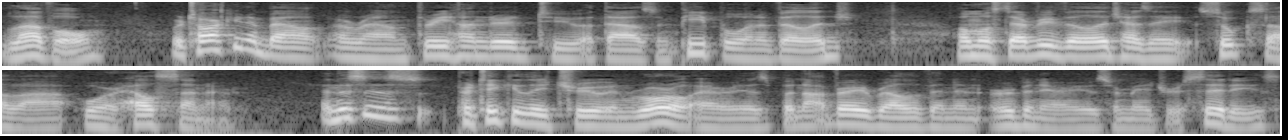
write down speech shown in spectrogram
level, we're talking about around 300 to 1,000 people in a village. Almost every village has a suksala or health center. And this is particularly true in rural areas, but not very relevant in urban areas or major cities.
